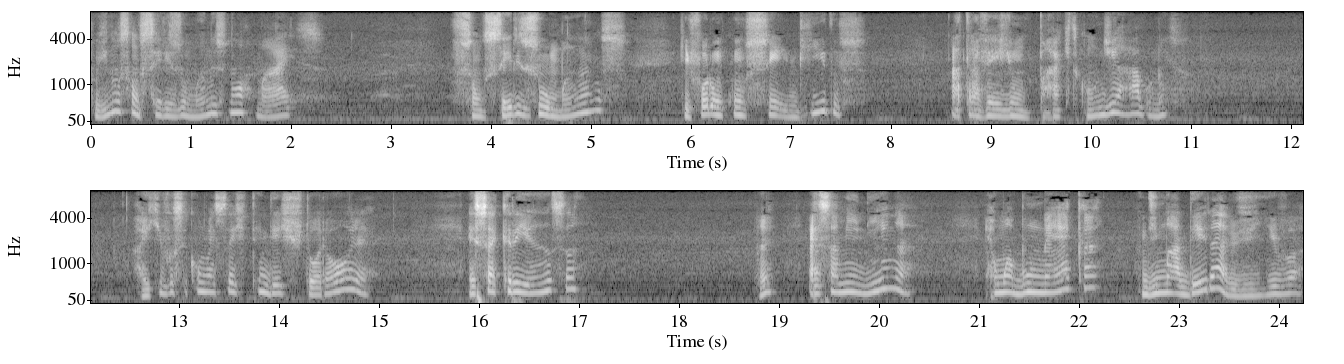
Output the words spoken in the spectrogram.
Porque não são seres humanos normais. São seres humanos que foram concebidos através de um pacto com o diabo, né? Aí que você começa a entender a história. Olha, essa criança, né? essa menina é uma boneca de madeira viva.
